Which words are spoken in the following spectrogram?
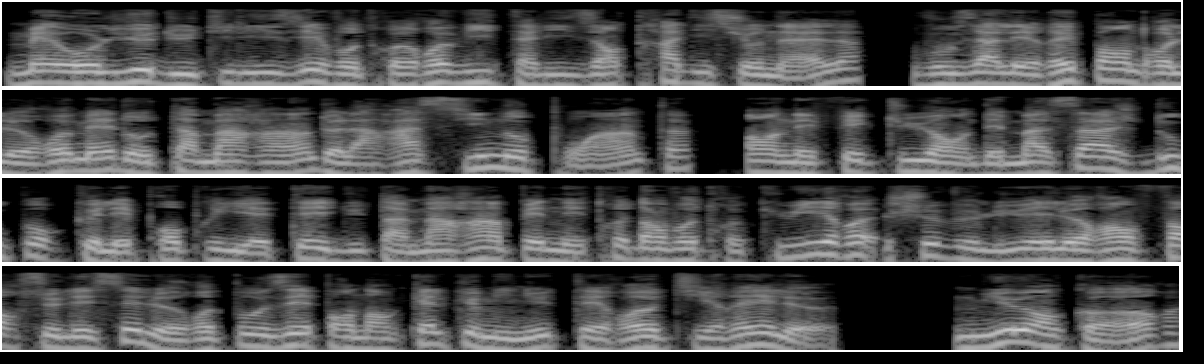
mais au lieu d'utiliser votre revitalisant traditionnel, vous allez répandre le remède au tamarin de la racine aux pointes, en effectuant des massages doux pour que les propriétés du tamarin pénètrent dans votre cuir chevelu et le renforcent. Laissez-le reposer pendant quelques minutes et retirez-le. Mieux encore,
